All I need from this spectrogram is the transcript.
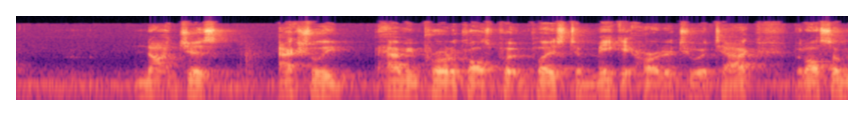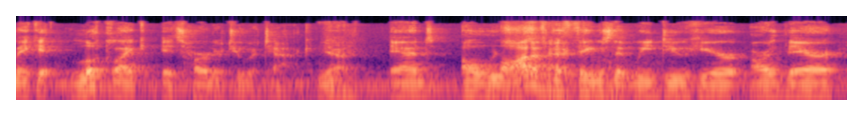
not just actually having protocols put in place to make it harder to attack, but also make it look like it's harder to attack. Yeah. And a lot is of the things that we do here are there.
